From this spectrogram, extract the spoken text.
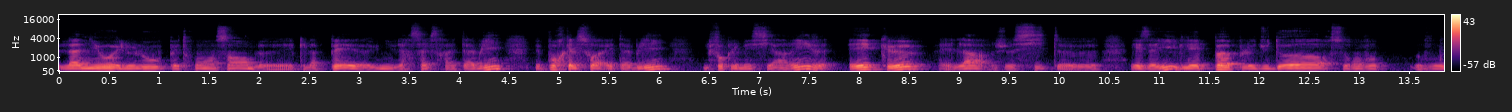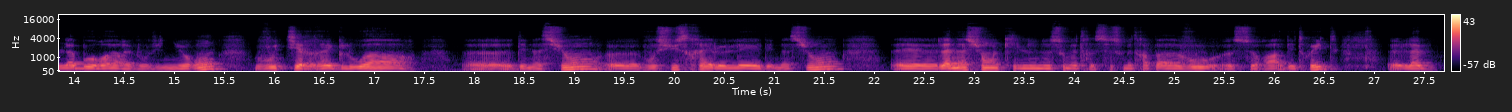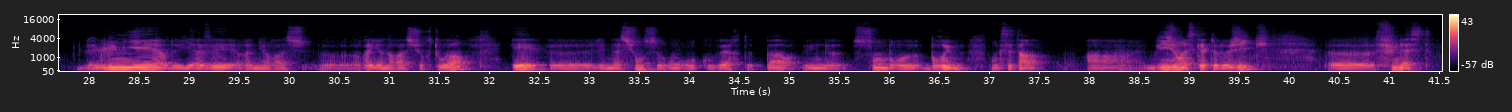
l'agneau et le loup paîtront ensemble et que la paix universelle sera établie. Mais pour qu'elle soit établie, il faut que le Messie arrive et que, et là je cite euh, Ésaïe, les peuples du dehors seront vos, vos laboureurs et vos vignerons, vous tirerez gloire euh, des nations, euh, vous sucerez le lait des nations, euh, la nation qui ne se soumettra pas à vous sera détruite, la, lumière de Yahvé rayonnera sur toi, et les nations seront recouvertes par une sombre brume. Donc c'est un, un- une vision eschatologique funeste,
